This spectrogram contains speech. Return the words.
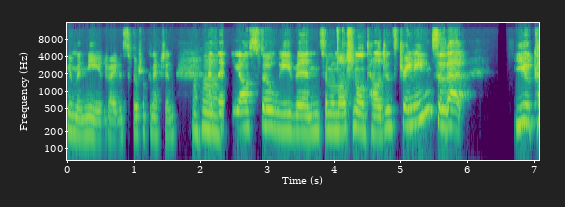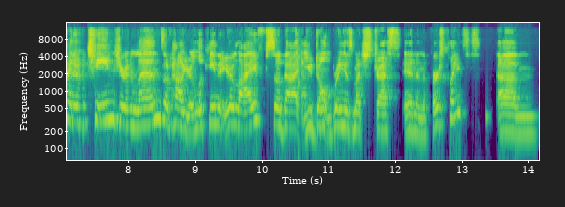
human need, right? Is social connection. Mm-hmm. And then we also weave in some emotional intelligence training so that you kind of change your lens of how you're looking at your life so that you don't bring as much stress in in the first place. Um,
